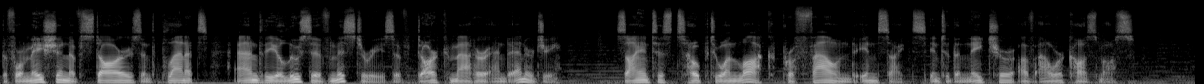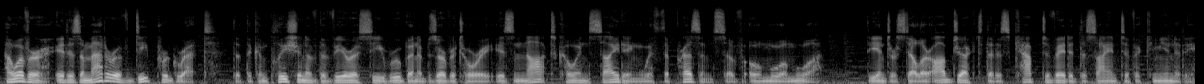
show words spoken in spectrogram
the formation of stars and planets, and the elusive mysteries of dark matter and energy, scientists hope to unlock profound insights into the nature of our cosmos. However, it is a matter of deep regret that the completion of the Vera C. Rubin Observatory is not coinciding with the presence of Oumuamua, the interstellar object that has captivated the scientific community.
